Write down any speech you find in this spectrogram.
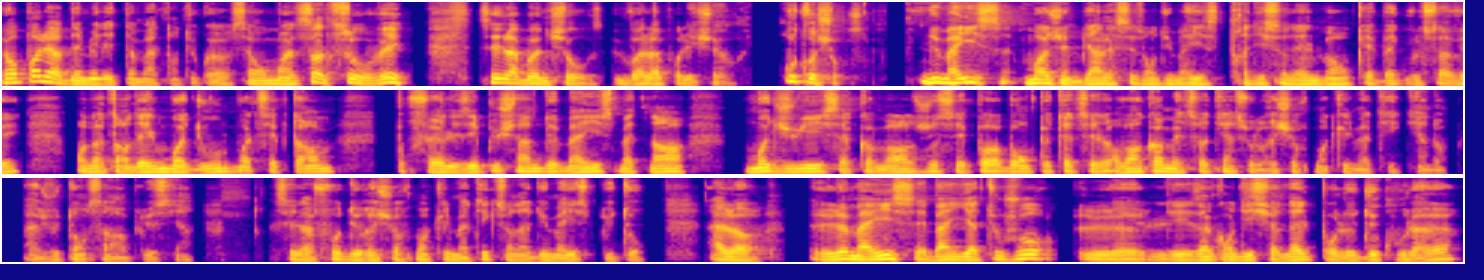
n'ont pas l'air d'aimer les tomates, en tout cas. C'est au moins ça de sauver. C'est la bonne chose. Voilà pour les chevreuils. Autre chose. Du maïs, moi j'aime bien la saison du maïs. Traditionnellement au Québec, vous le savez, on attendait le mois d'août, le mois de septembre pour faire les épluchantes de maïs. Maintenant, mois de juillet, ça commence. Je sais pas. Bon, peut-être on va encore mettre ça tiens sur le réchauffement climatique. Tiens donc, ajoutons ça en plus. Tiens, c'est la faute du réchauffement climatique si on a du maïs plus tôt. Alors le maïs, eh ben il y a toujours le, les inconditionnels pour le deux couleurs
